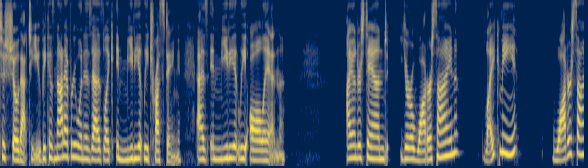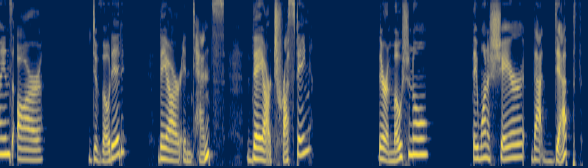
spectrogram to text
to show that to you because not everyone is as like immediately trusting, as immediately all in. I understand you're a water sign like me. Water signs are devoted, they are intense, they are trusting, they're emotional, they want to share that depth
